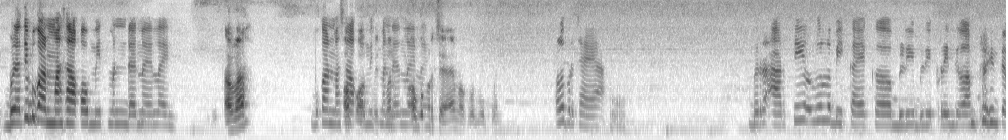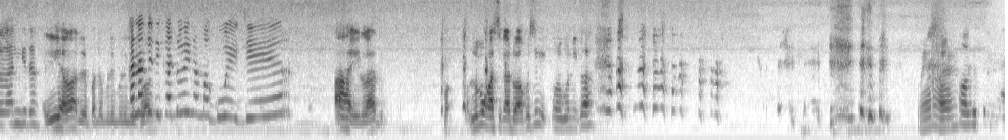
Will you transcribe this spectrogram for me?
berarti bukan masalah komitmen dan lain-lain Apa? bukan masalah Oh, komitmen, dan Oh, gue lain-lain percaya sama komitmen. Oh, lu percaya berarti lu lebih kayak ke beli-beli perintilan-perintilan gitu Iyalah daripada beli-beli kan gitu. nanti dikadoin sama gue Jer Ah, ilah. Lu mau kasih kado apa sih kalau gue nikah? Merah ya. oh gitu ya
